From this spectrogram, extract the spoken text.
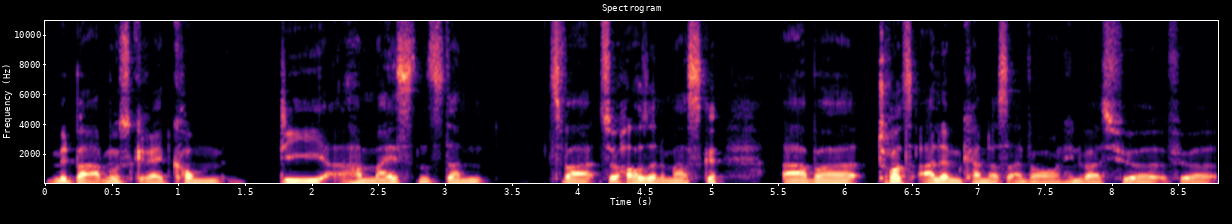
mit Beatmungsgerät kommen, die haben meistens dann zwar zu Hause eine Maske, aber trotz allem kann das einfach auch ein Hinweis für, für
